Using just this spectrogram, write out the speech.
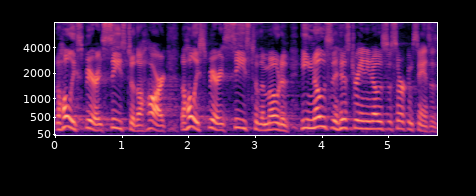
The Holy Spirit sees to the heart, the Holy Spirit sees to the motive. He knows the history and he knows the circumstances.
